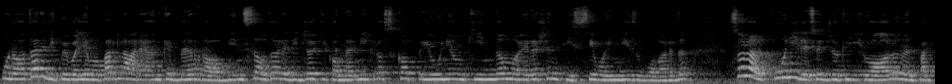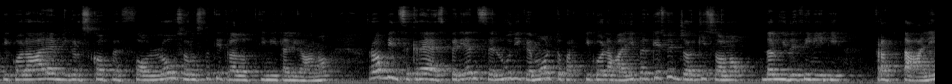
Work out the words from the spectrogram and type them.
Un autore di cui vogliamo parlare è anche Ben Robbins, autore di giochi come Microscope, Union Kingdom o il recentissimo Indies World. Solo alcuni dei suoi giochi di ruolo, nel particolare Microscope e Follow, sono stati tradotti in italiano. Robbins crea esperienze ludiche molto particolari perché i suoi giochi sono da lui definiti frattali,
